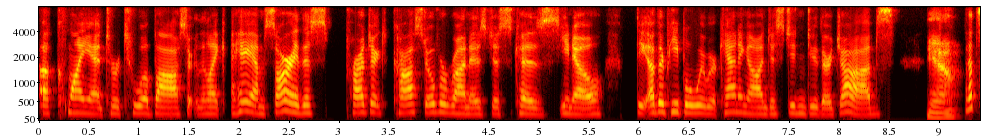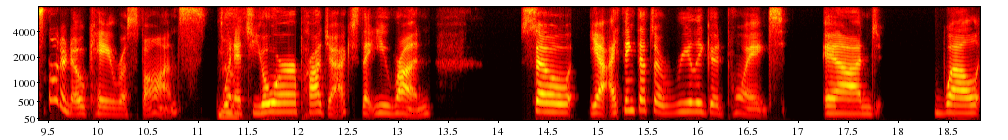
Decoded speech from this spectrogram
a client or to a boss or like, hey, I'm sorry, this project cost overrun is just because, you know, the other people we were counting on just didn't do their jobs Yeah. that's not an okay response when it's your project that you run. So, yeah, I think that's a really good point. And while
